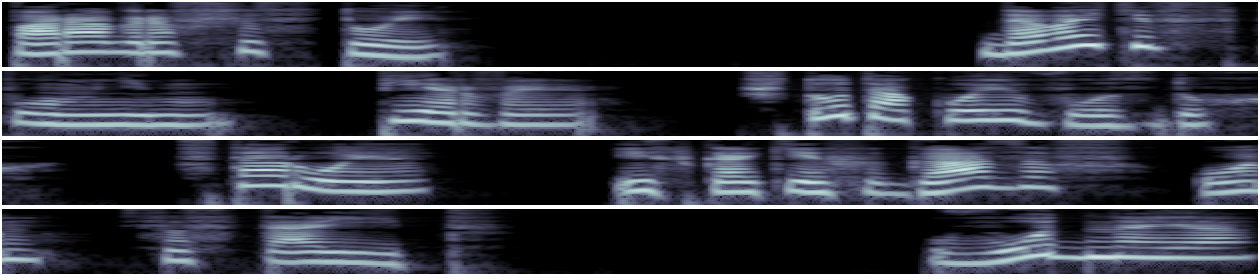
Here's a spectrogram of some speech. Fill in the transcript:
Параграф 6. Давайте вспомним. Первое. Что такое воздух? Второе. Из каких газов он состоит? Водная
